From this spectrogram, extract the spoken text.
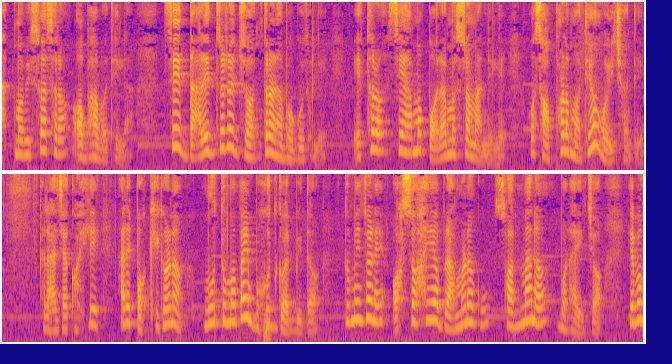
ଆତ୍ମବିଶ୍ୱାସର ଅଭାବ ଥିଲା। ସେ ଦାରିଦ୍ର୍ୟର ଯନ୍ତ୍ରଣା ଭୋଗୁଥିଲେ। ଏଥର ସେ ଆମ ପରାମର୍ଶ ମାନିଲେ ଓ ସଫଳ ମଧ୍ୟ ହୋଇଛନ୍ତି। ରାଜା କହିଲେ ଆରେ ପକ୍ଷୀଗଣ ମୁଁ ତୁମ ପାଇଁ ବହୁତ ଗର୍ବିତ। ତୁମେ ଜଣେ ଅସହାୟ ବ୍ରାହ୍ମଣକୁ ସମ୍ମାନ ବଢ଼ାଇଛ ଏବଂ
